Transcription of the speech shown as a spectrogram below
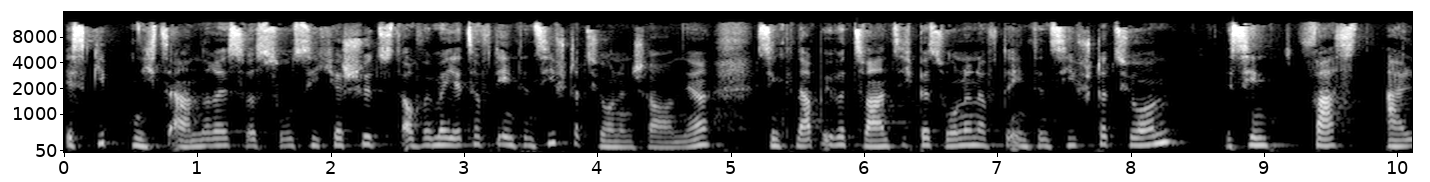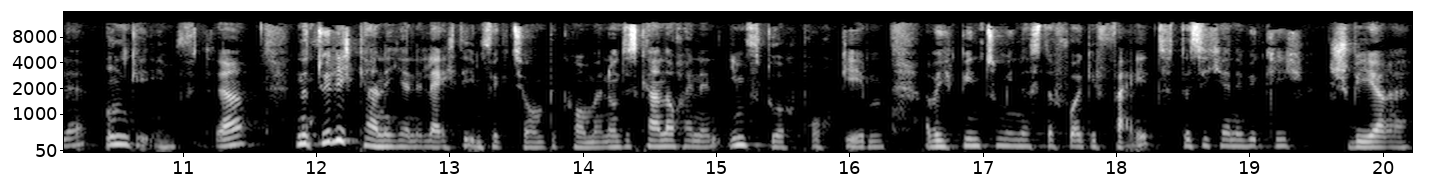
es gibt nichts anderes, was so sicher schützt. Auch wenn wir jetzt auf die Intensivstationen schauen, ja, sind knapp über 20 Personen auf der Intensivstation. Es sind fast alle ungeimpft. Ja. Natürlich kann ich eine leichte Infektion bekommen und es kann auch einen Impfdurchbruch geben. Aber ich bin zumindest davor gefeit, dass ich eine wirklich schwere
